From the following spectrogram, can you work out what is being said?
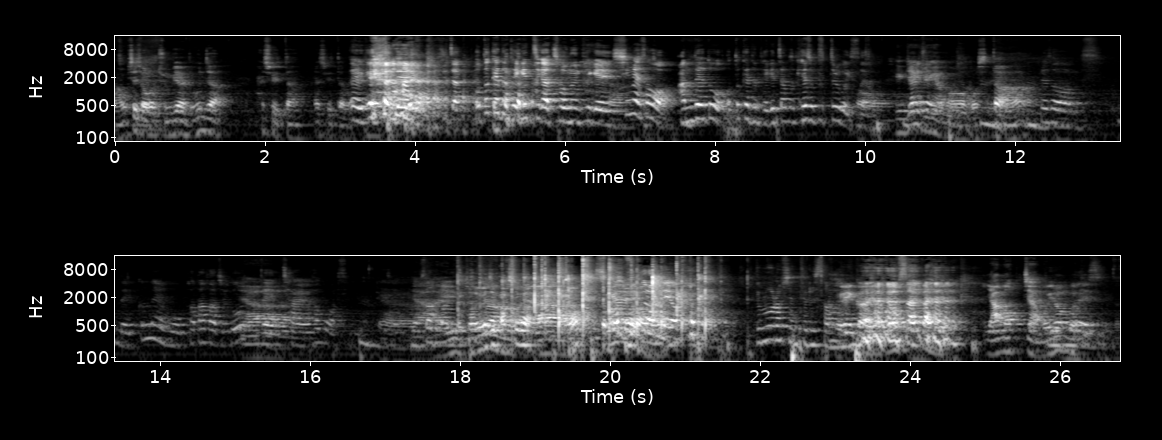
아 혹시 저거 준비할 때 혼자 할 수 있다, 할 수 있다고. 네, 이게 네, 진짜 어떻게든 되겠지가 저는 되게 심해서 안 돼도 어떻게든 되겠지 하면서 계속 붙들고 있어요. 어, 굉장히 네. 중요한 어, 거. 멋있다. 그래서 네 끝내 뭐 받아가지고 야. 네 잘 하고 왔습니다. 많이 이거 저 왠지 박수가 야. 어? 박수가 부끄럽네요. 눈물 없이는 들을 수 없는. 그러니까 엽사까지 야 먹자 뭐 이런 것도 네. 있습니다.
